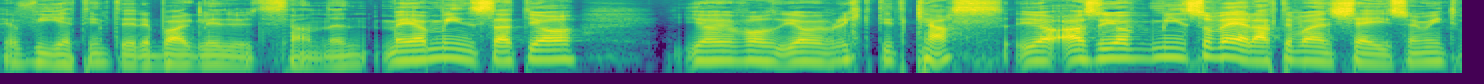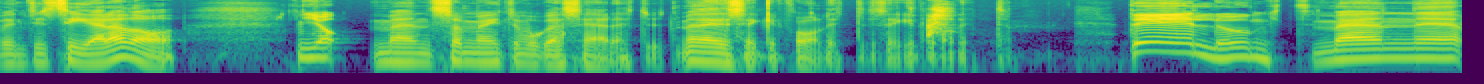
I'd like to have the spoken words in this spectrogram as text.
jag vet inte, det bara gled ut i sanden. Men jag minns att jag, jag var, jag var riktigt kass. Jag, alltså jag minns så väl att det var en tjej som jag inte var intresserad av, Ja, men som jag inte vågar säga rätt ut. Men det är säkert vanligt, det är säkert vanligt. det är lugnt. Men... Eh,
